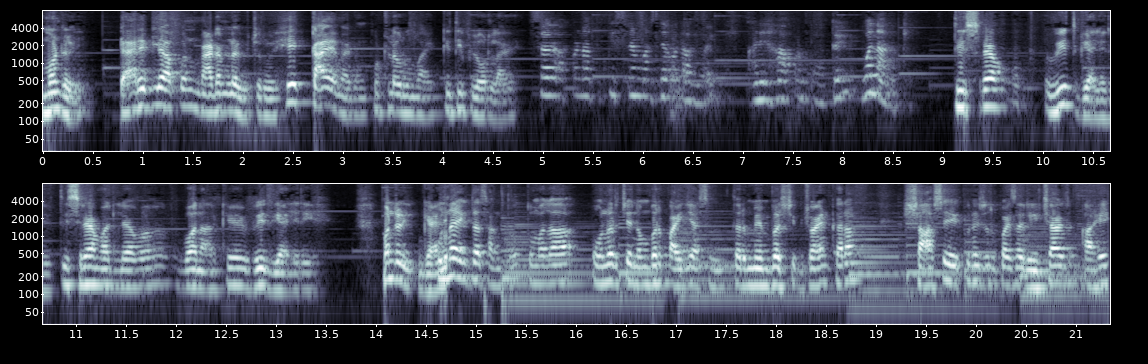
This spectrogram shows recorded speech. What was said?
मंडळी डायरेक्टली आपण मॅडमला विचारू हे काय आहे मॅडम कुठलं रूम आहे? किती फ्लोअरला आहे? सर आपण आता तिसऱ्या मजल्यावर आलोय आणि हा आपण पाहतोय वन आर तिसऱ्या विथ गॅलरी तिसऱ्या मजल्यावर one R K with gallery मंडळी पुन्हा एकदा सांगतो तुम्हाला ओनरचे नंबर पाहिजे असेल तर मेंबरशिप जॉईन करा. सहाशे एकोणीस रुपयाचा रिचार्ज आहे.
